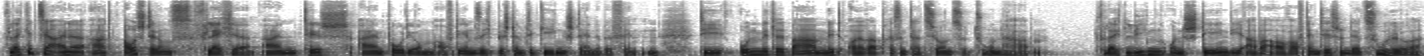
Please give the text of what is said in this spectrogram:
Vielleicht gibt es ja eine Art Ausstellungsfläche, einen Tisch, ein Podium, auf dem sich bestimmte Gegenstände befinden, die unmittelbar mit eurer Präsentation zu tun haben. Vielleicht liegen und stehen die aber auch auf den Tischen der Zuhörer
